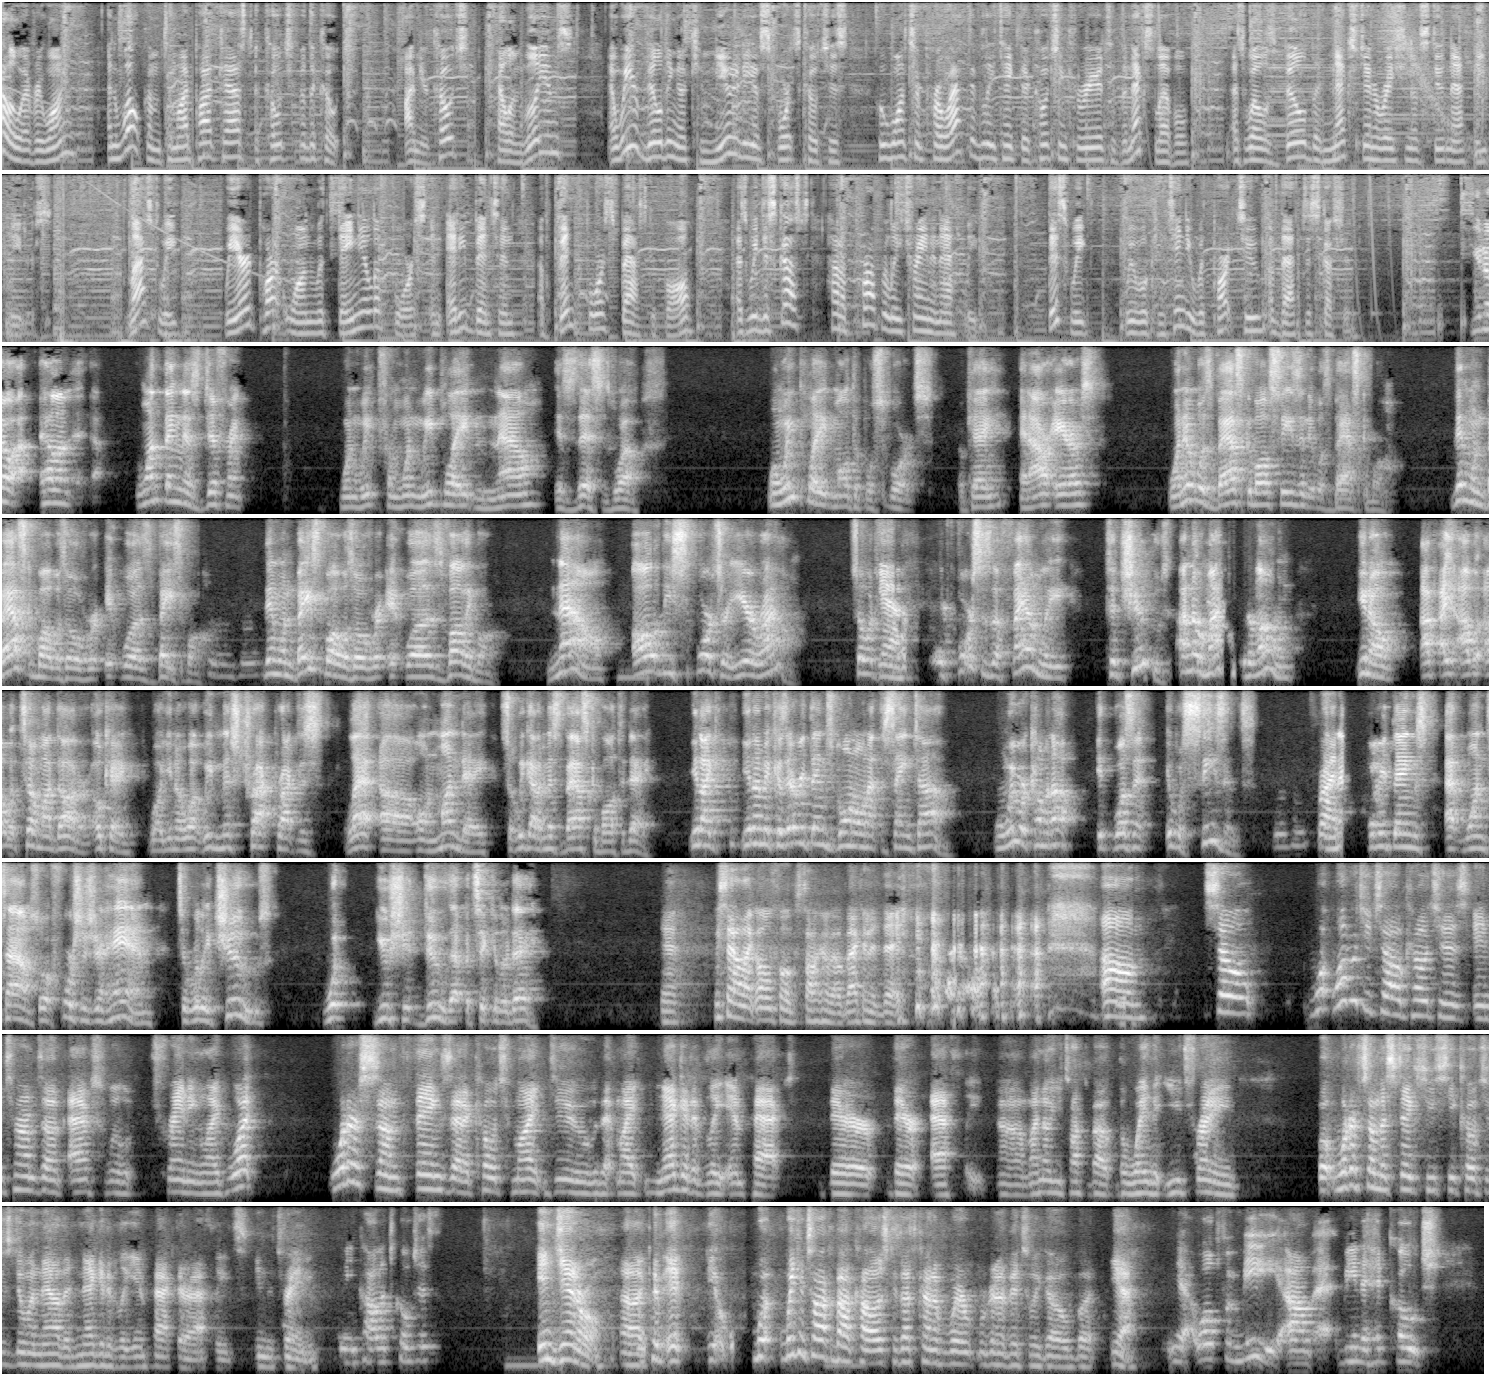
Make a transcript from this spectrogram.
Hello, everyone, and welcome to my podcast, A Coach for the Coach. I'm your coach, Helen Williams, and we are building a community of sports coaches who want to proactively take their coaching career to the next level, as well as build the next generation of student athlete leaders. Last week, we aired part one with Daynia LaForce and Eddie Benton of BentForce Basketball as we discussed how to properly train an athlete. This week, we will continue with part two of that discussion. You know, Helen, one thing that's different when we from when we played and now is this as well. When we played multiple sports, okay, in our eras, when it was basketball season, it was basketball. Then when basketball was over, it was baseball. Mm-hmm. Then when baseball was over, it was volleyball. Now all of these sports are year round. So it, yeah. it forces a family to choose. I know my kids alone, you know, I, I, I, w- I would tell my daughter, okay, well, you know what? We missed track practice lat, uh, on Monday, so we got to miss basketball today. You like, you know what I mean? Because everything's going on at the same time. When we were coming up, it wasn't, it was seasons. Mm-hmm. Right. everything's at one time. So it forces your hand to really choose what you should do that particular day. Yeah. We sound like old folks talking about back in the day. um, so what, what would you tell coaches in terms of actual training? Like what what are some things that a coach might do that might negatively impact their their athlete? Um, I know you talked about the way that you train, but what are some mistakes you see coaches doing now that negatively impact their athletes in the training? I mean, college coaches? In general, uh, it, you know, we can talk about college because that's kind of where we're going to eventually go. But yeah, yeah. Well, for me, um, being a head coach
